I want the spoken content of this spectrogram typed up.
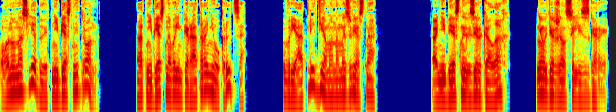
Он унаследует небесный трон. От небесного императора не укрыться. Вряд ли демонам известно. О небесных зеркалах не удержался лис с горы.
